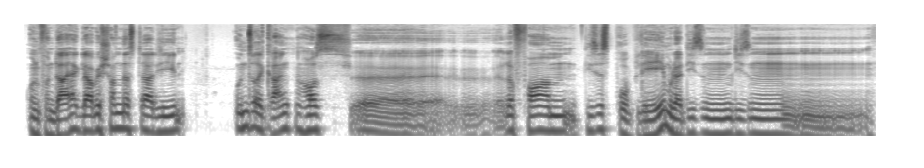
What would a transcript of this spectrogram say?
Und von daher glaube ich schon, dass da die unsere Krankenhausreform äh, dieses Problem oder diesen, diesen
